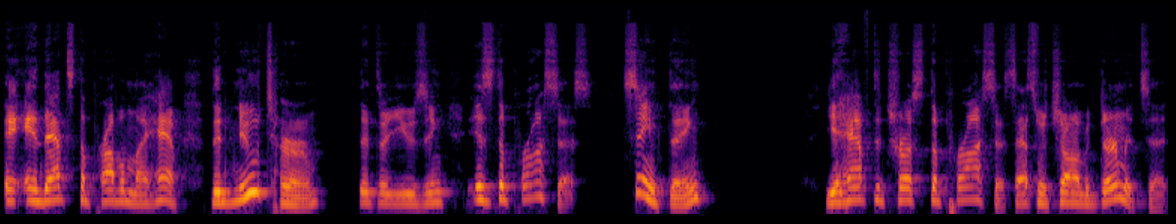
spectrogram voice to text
and that's the problem I have. The new term that they're using is the process. Same thing. You have to trust the process. That's what Sean McDermott said.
